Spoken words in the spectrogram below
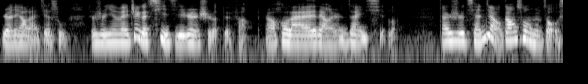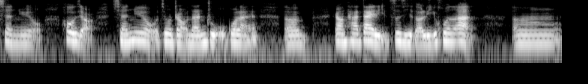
人要来借宿，就是因为这个契机认识了对方，然后后来两个人在一起了。但是前脚刚送走现女友，后脚前女友就找男主过来，呃，让他代理自己的离婚案。嗯，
